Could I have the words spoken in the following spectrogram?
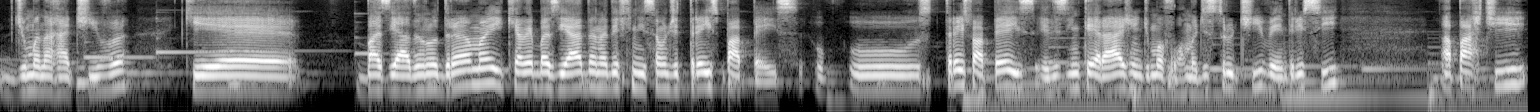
de uma narrativa que é baseada no drama e que ela é baseada na definição de três papéis. O, os três papéis eles interagem de uma forma destrutiva entre si a partir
